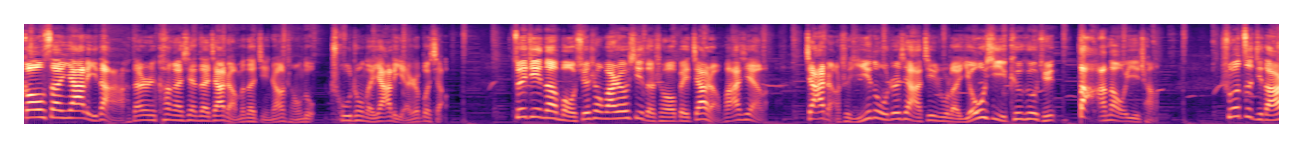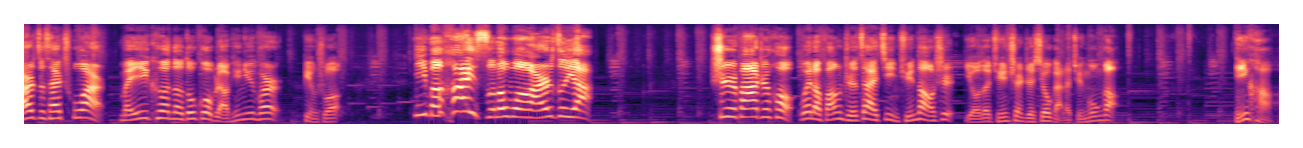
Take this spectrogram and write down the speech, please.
高三压力大，但是看看现在家长们的紧张程度，初中的压力也是不小。最近呢，某学生玩游戏的时候被家长发现了，家长是一怒之下进入了游戏 QQ 群，大闹一场，说自己的儿子才初二，每一科呢都过不了平均分，并说：“你们害死了我儿子呀！”事发之后，为了防止再进群闹事，有的群甚至修改了群公告：“您好，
